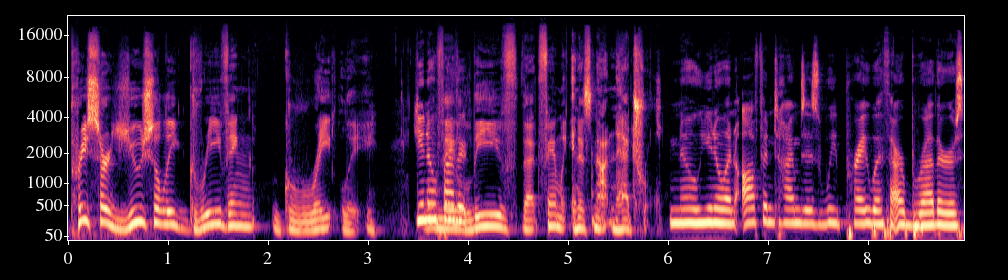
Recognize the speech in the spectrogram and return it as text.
priests are usually grieving greatly You know, when Father- they leave that family and it's not natural No, you know, and oftentimes as we pray with our brothers,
